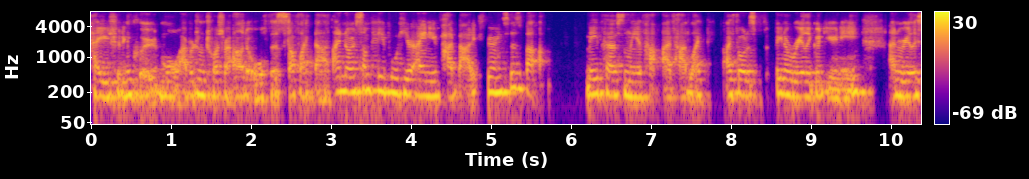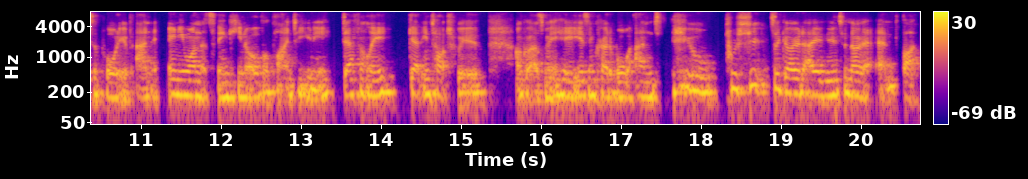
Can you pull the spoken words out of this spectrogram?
hey, you should include more Aboriginal and Torres Strait Islander authors, stuff like that. I know some people here at ANU have had bad experiences, but me personally, I've had, I've had like, I thought it's been a really good uni and really supportive. And anyone that's thinking of applying to uni, definitely get in touch with Uncle Asmi. He is incredible and he'll push you to go to ANU to no end. But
